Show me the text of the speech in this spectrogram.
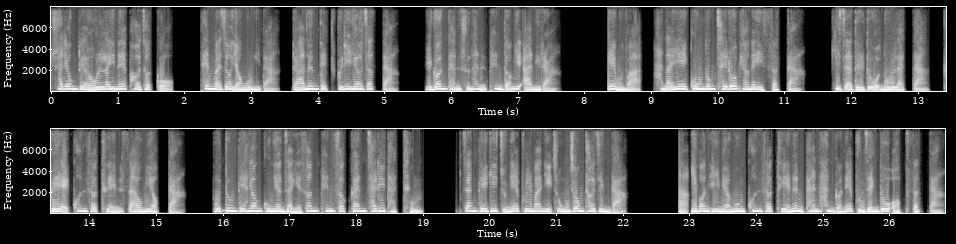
촬영되어 온라인에 퍼졌고 팬마저 영웅이다 라는 댓글이 이어졌다. 이건 단순한 팬덤이 아니라 의 문화 하나의 공동체로 변해 있었다. 기자들도 놀랐다. 그의 콘서트엔 싸움이 없다. 보통 대형 공연장에선 팬석 간 자리 다툼, 입장 대기 중에 불만이 종종 터진다. 아, 이번 이명웅 콘서트에는 단 한 건의 분쟁도 없었다.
